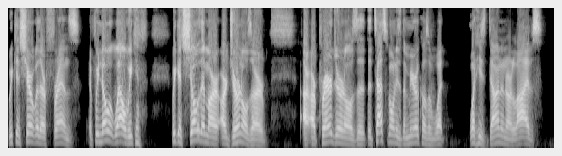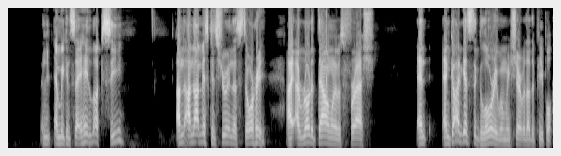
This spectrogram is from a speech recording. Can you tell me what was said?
we can share it with our friends. If we know it well, we can, we can show them our, our journals, our, our, our prayer journals, the, the testimonies, the miracles of what, what he's done in our lives. And, and we can say, hey, look, see, I'm, I'm not misconstruing this story. I, I wrote it down when it was fresh. And, and God gets the glory when we share it with other people.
